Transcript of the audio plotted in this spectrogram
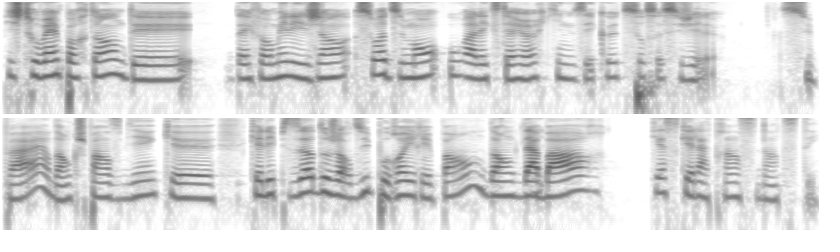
Puis je trouvais important d'informer les gens, soit du Mont ou à l'extérieur, qui nous écoutent sur ce sujet-là. Super. Donc, je pense bien que, que l'épisode d'aujourd'hui pourra y répondre. Donc, d'abord, qu'est-ce que la transidentité?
